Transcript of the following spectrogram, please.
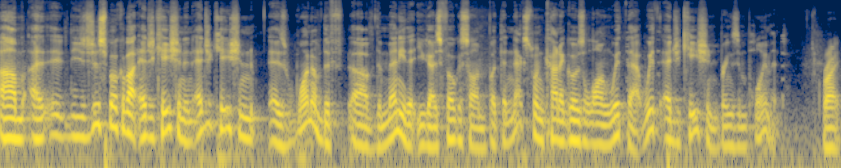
um, uh, you just spoke about education, and education is one of the of the many that you guys focus on. But the next one kind of goes along with that. With education brings employment, Right.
